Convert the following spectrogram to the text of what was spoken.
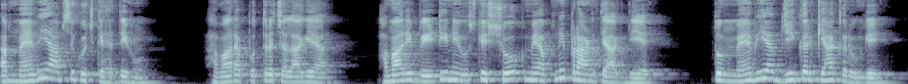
अब मैं भी आपसे कुछ कहती हूँ। हमारा पुत्र चला गया। हमारी बेटी ने उसके शोक में अपने प्राण त्याग दिए। तो मैं भी अब जीकर क्या करूँगी?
